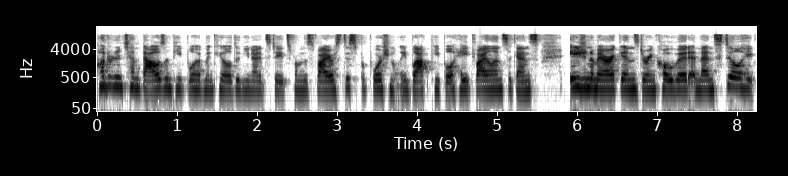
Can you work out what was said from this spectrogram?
110,000 people have been killed in the United States from this virus, disproportionately Black people, hate violence against Asian Americans during COVID, and then still hate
